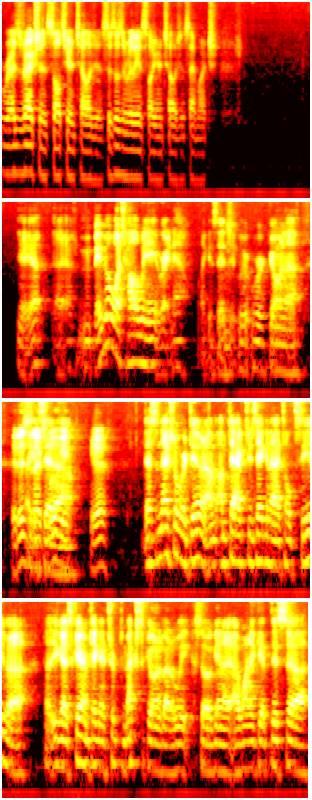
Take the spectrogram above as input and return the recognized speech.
Resurrection insults your intelligence. This doesn't really insult your intelligence that much. Yeah, yeah. Uh, maybe I'll watch Halloween eight right now. Like I said, we're, we're going to. It is Like the next said, movie. uh, yeah. That's the next one we're doing. I'm, I'm actually taking. I told Steve, uh, not that you guys care. I'm taking a trip to Mexico in about a week. So again, I, I want to get this uh,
